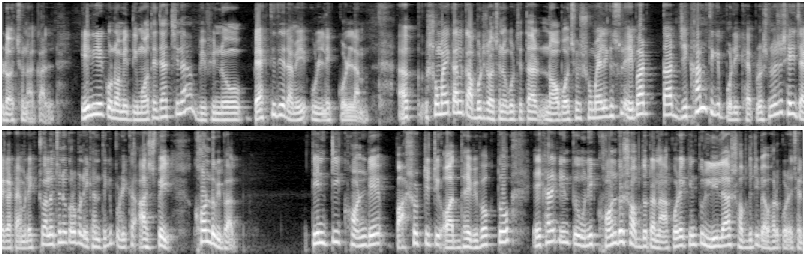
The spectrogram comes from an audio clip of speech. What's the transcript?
রচনাকাল। এ নিয়ে কোনো আমি দ্বিমতে যাচ্ছি না, বিভিন্ন ব্যক্তিদের আমি উল্লেখ করলাম। সময়কাল কাব্যটি রচনা করতে তার ন বছর সময় লেগেছিল। এবার তার যেখান থেকে পরীক্ষায় প্রশ্ন হয়েছে সেই জায়গাটা আমরা একটু আলোচনা করব। এখান থেকে পরীক্ষা আসবেই। খণ্ড বিভাগ। তিনটি খণ্ডে বাষট্টিটি অধ্যায় বিভক্ত। এখানে কিন্তু উনি খণ্ড শব্দটা না করে কিন্তু লীলা শব্দটি ব্যবহার করেছেন।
